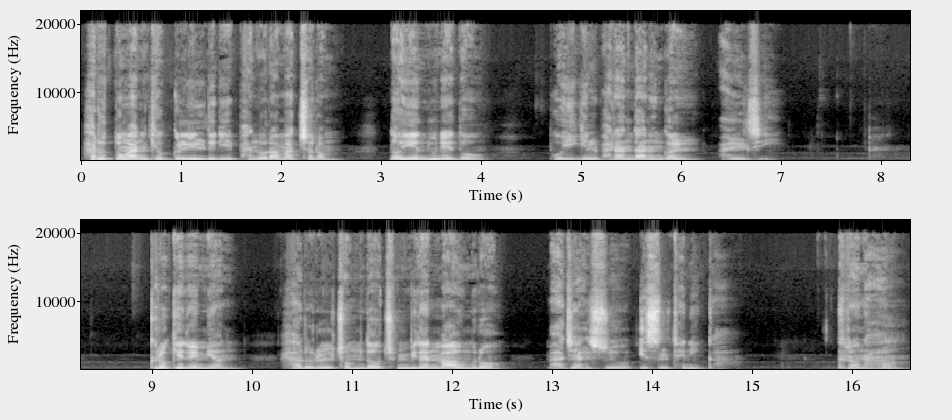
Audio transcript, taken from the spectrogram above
하루 동안 겪을 일들이 파노라마처럼 너의 눈에도 보이길 바란다는 걸 알지. 그렇게 되면 하루를 좀 더 준비된 마음으로 맞이할 수 있을 테니까. 그러나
